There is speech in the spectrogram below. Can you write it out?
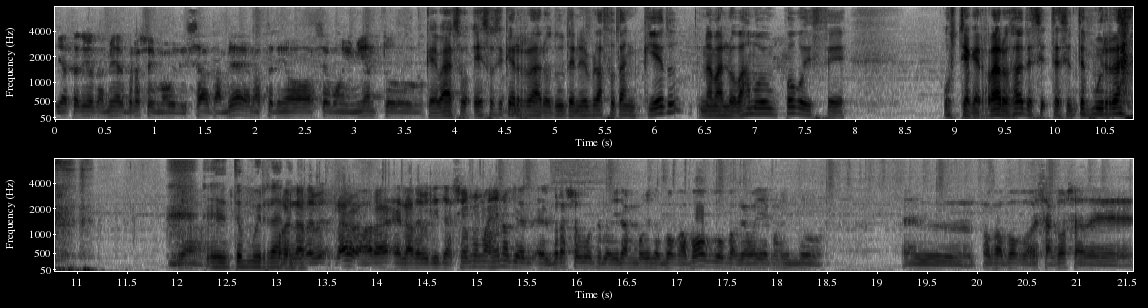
y, has, tenido también el brazo inmovilizado también, no has tenido ese movimiento. Que va, eso, eso sí que es raro, tú, tener el brazo tan quieto, nada más lo vas a mover un poco y dices, hostia, qué raro, ¿sabes? Te, si- te sientes muy raro. Ya. te sientes muy raro. Pues la claro, ahora en la rehabilitación me imagino que el, el brazo te lo irán moviendo poco a poco para que vaya cogiendo el, poco a poco esa cosa de...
